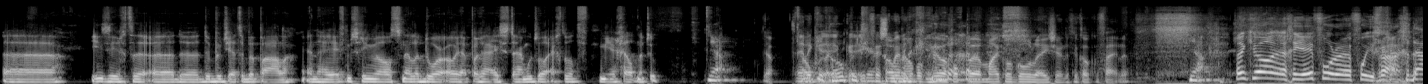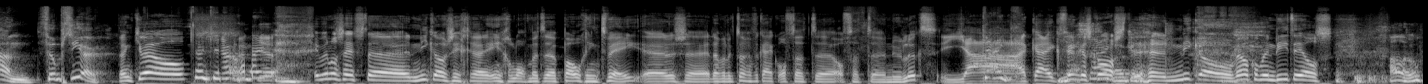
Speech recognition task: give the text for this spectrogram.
eh, inzichten eh, de, de budgetten bepalen. En hij heeft misschien wel sneller door, oh ja, Parijs, daar moet wel echt wat meer geld naartoe. Ja, Ja. En ik, Ik ik, hoop ik, vestig mijn hoop ook heel erg op eh, Michael Gollazer. Dat vind ik ook een fijne. ja. Dankjewel eh, GJ voor, eh, voor je Graag vraag. gedaan. Veel plezier. Dankjewel. Dank je. Hoi. Inmiddels heeft eh, Nico zich eh, ingelogd met poging 2. Eh, dus eh, dan wil ik toch even kijken of dat, eh, of dat nu lukt. Ja, kijk, Kijk. fingers Ja, crossed. Nico, welkom in Details. Hallo.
